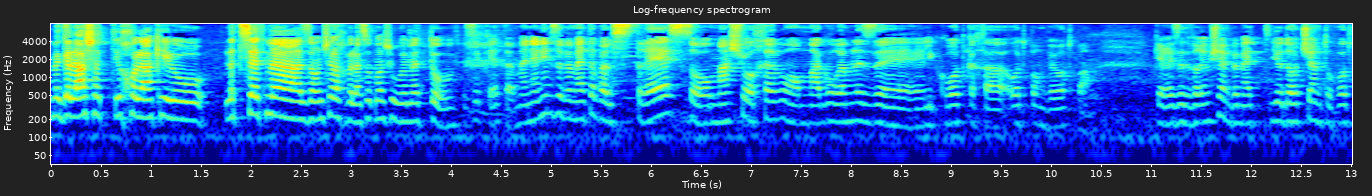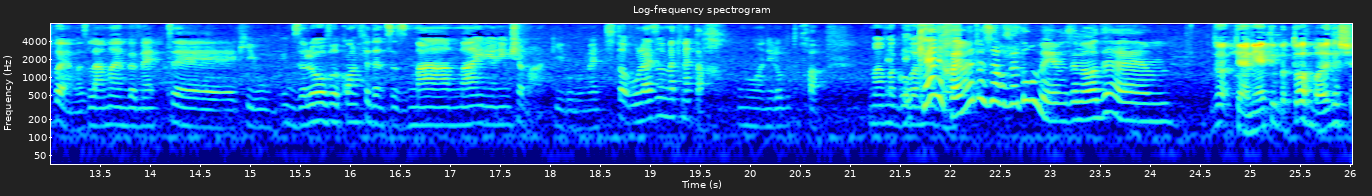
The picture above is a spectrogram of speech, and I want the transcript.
מגלה שאת יכולה כאילו לצאת מה zone שלך ולעשות משהו באמת טוב. איזה קטע. מעניין אם זה באמת אבל סטרס או משהו אחר, או מה גורם לזה לקרות ככה עוד פעם ועוד פעם. כי הרי זה דברים שהן באמת יודעות שהן טובות בהם, אז למה הן באמת, אה, כאילו, אם זה לא over confidence, אז מה, מה העניינים שם? כאילו, באמת, טוב, אולי זה באמת מתח. נו, אני לא בטוחה. מה, מה גורם כן? יכולים להיות לזה הרבה גורמים, זה מאוד... אמ, זהו, כי אני הייתי בטוח ברגע ש-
